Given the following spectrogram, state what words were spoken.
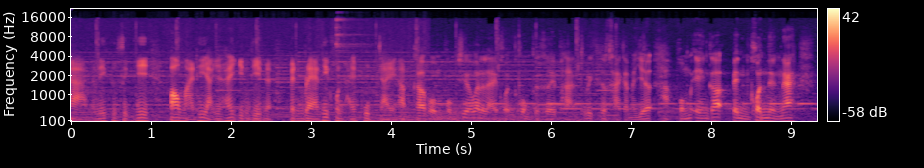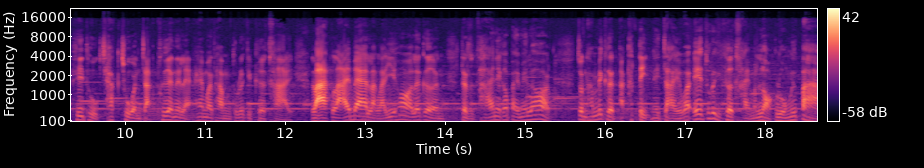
การณ์อันนี้คือสิ่งที่เป้าหมายที่อยากจะให้อินดีเนี่ยเป็นแบรนด์ที่คนไทยภูมิใจครับ ครับผมผมเชื่อว่าหลายๆ คนคงจะเคยผ่านธุรกิจเครือข่ายกันมาเยอะครับผมเองก็เป็นคนหนึ่งนะที่ถูกชักชวนจากเพื่อนนี่แหละให้มาทำธุรกิจเครือข่าย หลากหลายแบรนด์หลากหลายยี่ห้อเหลือเกิน แต่สุดท้ายเนี่ยก็ไปไม่รอด จนทำให้เกิดอคติในใจว่าเอ๊ะธุรกิจเครือข่ายมันหลอกลวงหรือเปล่า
